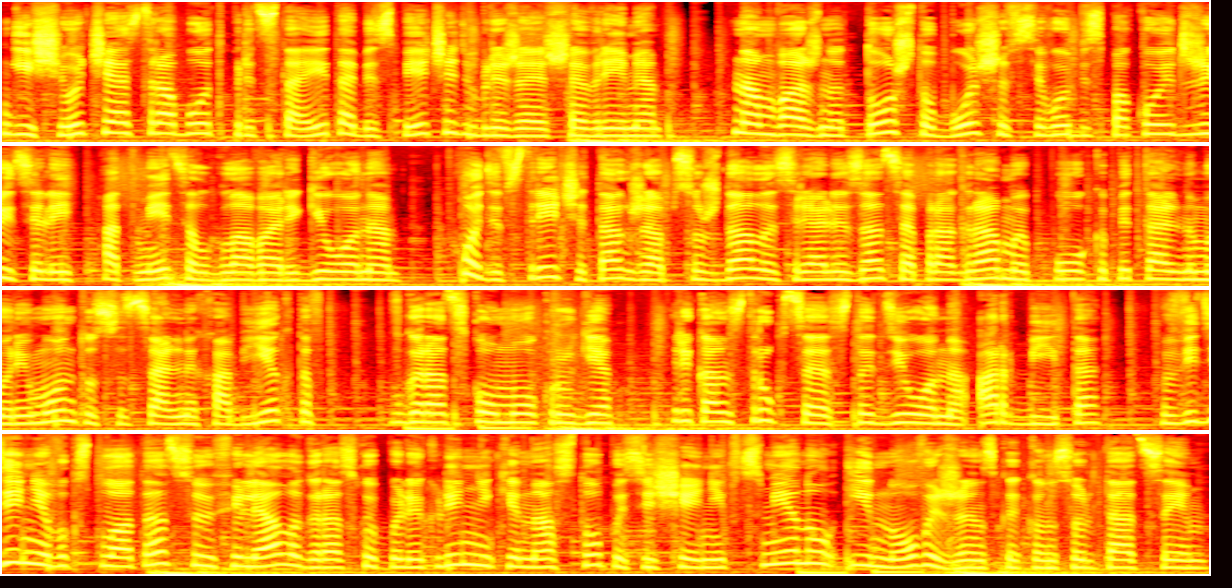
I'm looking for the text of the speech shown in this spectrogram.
Еще часть работ предстоит обеспечить в ближайшее время. Нам важно то, что больше всего беспокоит жителей, отметил глава региона. В ходе встречи также обсуждалась реализация программы по капитальному ремонту социальных объектов в городском округе, реконструкция стадиона «Орбита», введение в эксплуатацию филиала городской поликлиники на 100 посещений в смену и новой женской консультации.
